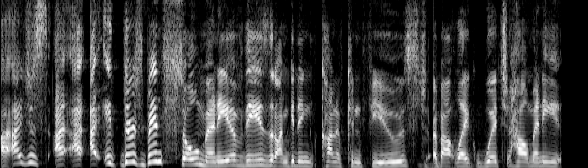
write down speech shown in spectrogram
I just, I, I, it, there's been so many of these that I'm getting kind of confused about like which, how many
